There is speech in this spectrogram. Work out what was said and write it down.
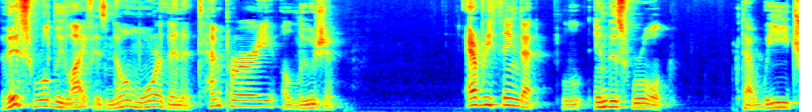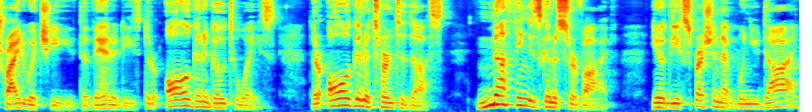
This worldly life is no more than a temporary illusion. Everything that in this world that we try to achieve, the vanities, they're all going to go to waste. They're all going to turn to dust. Nothing is going to survive. You know, the expression that when you die,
